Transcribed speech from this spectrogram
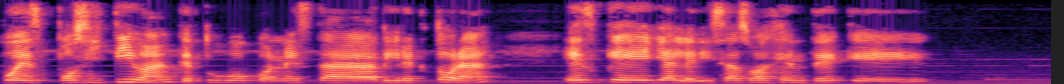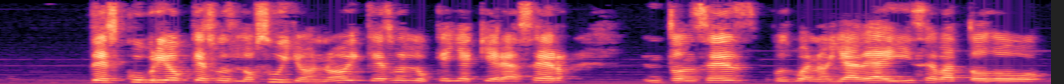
pues positiva que tuvo con esta directora, es que ella le dice a su agente que descubrió que eso es lo suyo, ¿no? Y que eso es lo que ella quiere hacer entonces, pues bueno, ya de ahí se va todo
